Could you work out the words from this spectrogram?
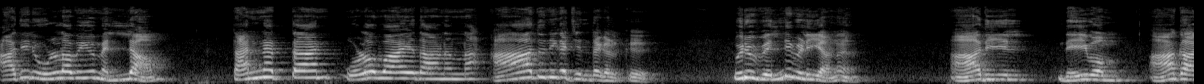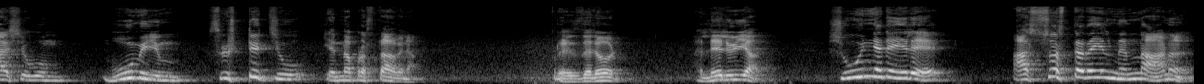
അതിലുള്ളവയുമെല്ലാം തന്നെത്താൻ ഉളവായതാണെന്ന ആധുനിക ചിന്തകൾക്ക് ഒരു വെല്ലുവിളിയാണ് ആദിയിൽ ദൈവം ആകാശവും ഭൂമിയും സൃഷ്ടിച്ചു എന്ന പ്രസ്താവന. പ്രൈസ് ദ ലോഡ് അല്ലേ ലുയ്യ ശൂന്യതയിലെ അസ്വസ്ഥതയിൽ നിന്നാണ്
